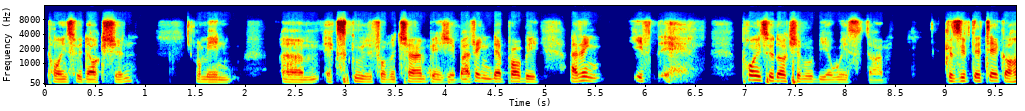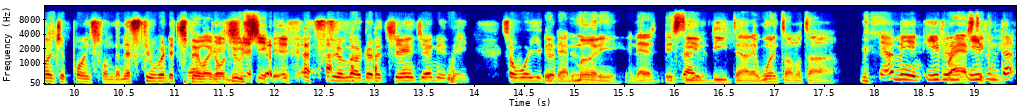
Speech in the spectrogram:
Points reduction. I mean, um, excluded from the championship. I think they're probably, I think if points reduction would be a waste of time. Because if they take 100 points from them, they're still win the championship. Still ain't gonna do shit. still not gonna change anything. So what are you gonna do? that money and that it's exactly. CFD time that went on the time. I mean, even even that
